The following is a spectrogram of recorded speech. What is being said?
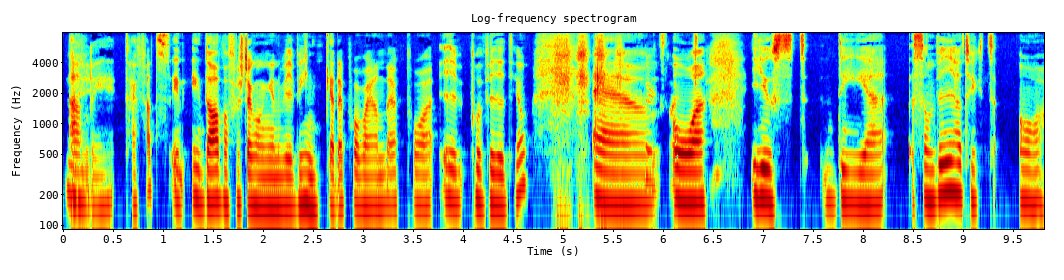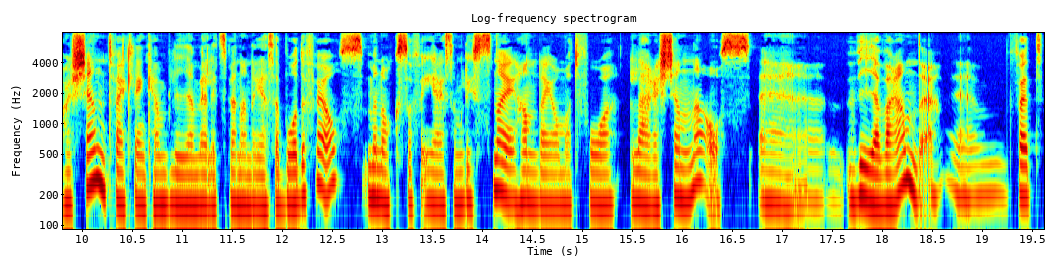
Nej. aldrig träffats. I, idag var första gången vi vinkade på varandra på, i, på video. Eh, och just det som vi har tyckt och har känt verkligen kan bli en väldigt spännande resa, både för oss, men också för er som lyssnar, handlar ju om att få lära känna oss eh, via varandra. Eh, för att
